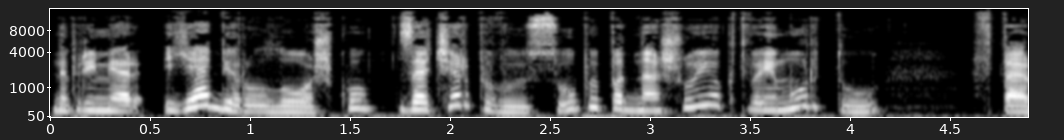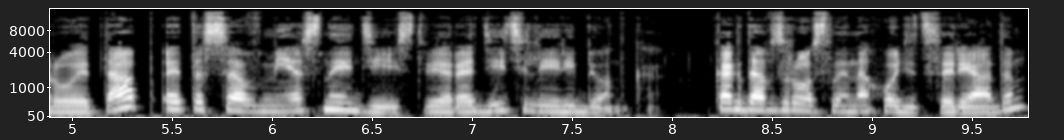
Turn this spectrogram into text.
Например, «я беру ложку, зачерпываю суп и подношу ее к твоему рту», Второй этап — это совместное действие родителей и ребенка, когда взрослый находится рядом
